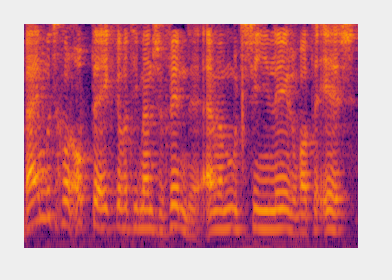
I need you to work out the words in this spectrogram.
wij moeten gewoon optekenen wat die mensen vinden. En we moeten signaleren wat er is.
